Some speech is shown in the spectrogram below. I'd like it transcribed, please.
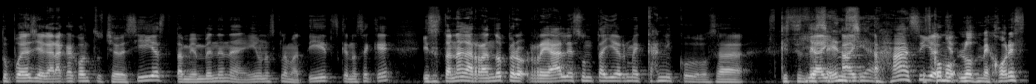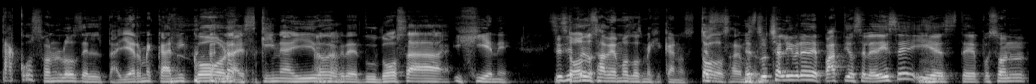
Tú puedes llegar acá con tus chevecillas, también venden ahí unos clamatitos, que no sé qué, y se están agarrando, pero real es un taller mecánico, o sea, Es que esa es Y la hay- hay- esencia. ajá, sí, Es ya- como ya- los mejores tacos son los del taller mecánico o la esquina ahí de, de dudosa higiene. Sí, sí, todos lo sabemos los mexicanos. Todos es, sabemos. Es lucha libre de patio, se le dice. Y este, pues son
